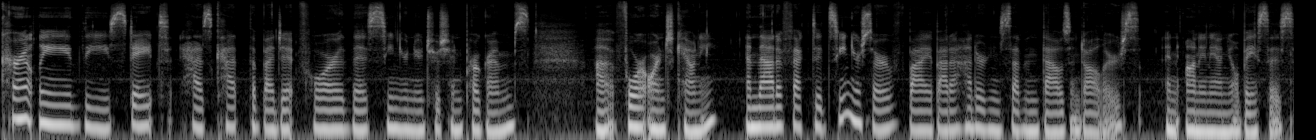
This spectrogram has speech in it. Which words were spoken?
currently, the state has cut the budget for the senior nutrition programs uh, for Orange County, and that affected Senior Serv by about $107,000 an, on an annual basis.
